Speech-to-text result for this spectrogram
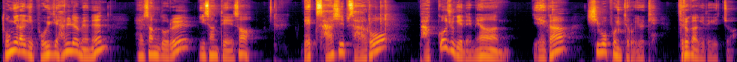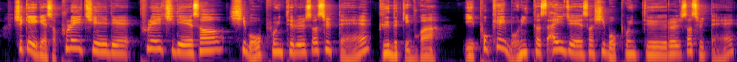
동일하게 보이게 하려면은 해상도를 이 상태에서 144로 바꿔주게 되면 얘가 15포인트로 이렇게 들어가게 되겠죠. 쉽게 얘기해서 FHD, FHD에서 15포인트를 썼을 때 그 느낌과 이 4K 모니터 사이즈에서 15포인트를 썼을 때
